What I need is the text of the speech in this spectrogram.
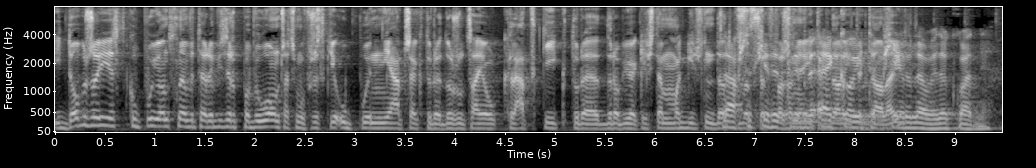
I dobrze jest kupując nowy telewizor powyłączać mu wszystkie upłynniacze, które dorzucają klatki, które robią jakieś tam magiczne do, Ta, do przetwarzania i tak dalej, i tak dalej. pierdoły, dokładnie.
